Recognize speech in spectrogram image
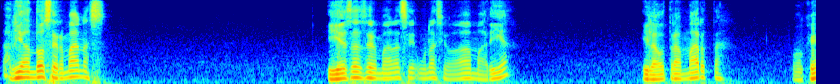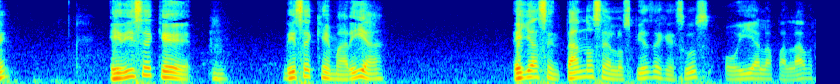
habían dos hermanas? Y esas hermanas, una se llamaba María y la otra Marta. ¿Ok? Y dice que, dice que María, ella sentándose a los pies de Jesús, oía la palabra.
